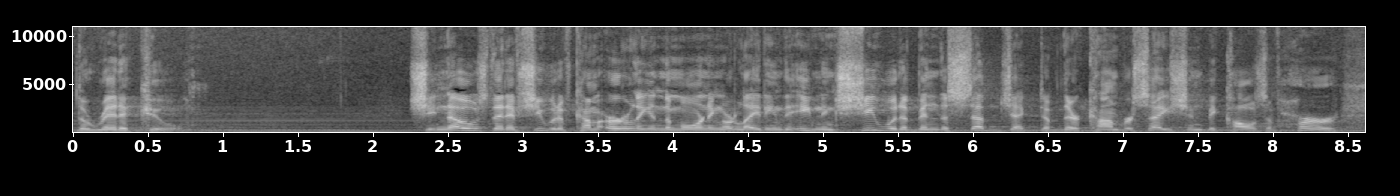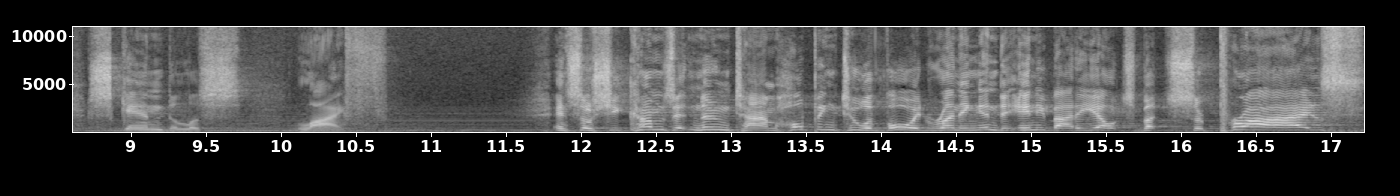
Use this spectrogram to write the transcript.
the ridicule. She knows that if she would have come early in the morning or late in the evening, she would have been the subject of their conversation because of her scandalous life. And so she comes at noontime hoping to avoid running into anybody else, but surprise,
